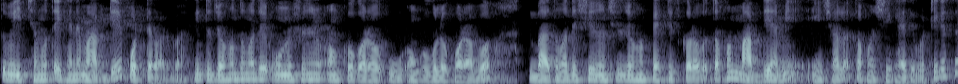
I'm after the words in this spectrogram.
তুমি ইচ্ছা মতো এখানে মাপ দিয়ে করতে পারবা। কিন্তু যখন তোমাদের অনুশীলনের অঙ্ক করো অঙ্কগুলো করাবো বা তোমাদের সৃজনশীল যখন প্র্যাকটিস করাবো, তখন মাপ দিয়ে আমি ইনশাল্লাহ তখন শিখাই দেবো, ঠিক আছে?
